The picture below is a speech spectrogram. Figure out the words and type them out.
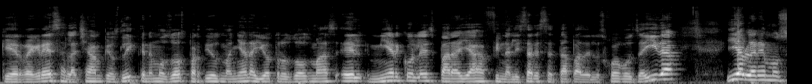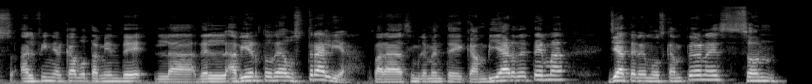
que regresa la Champions League. Tenemos dos partidos mañana y otros dos más el miércoles para ya finalizar esta etapa de los juegos de ida. Y hablaremos al fin y al cabo también de la, del abierto de Australia para simplemente cambiar de tema. Ya tenemos campeones, son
